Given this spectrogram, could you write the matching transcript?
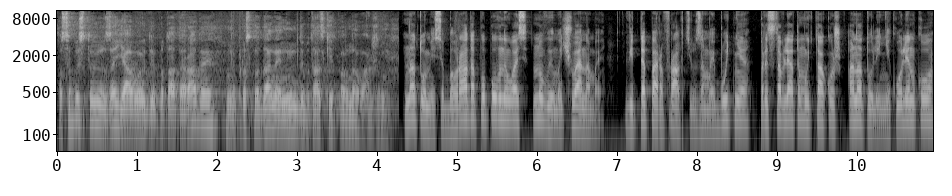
особистою заявою депутата ради про складання ним депутатських повноважень. Натомість облрада поповнилась новими членами. Відтепер фракцію за майбутнє представлятимуть також Анатолій Ніколенко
